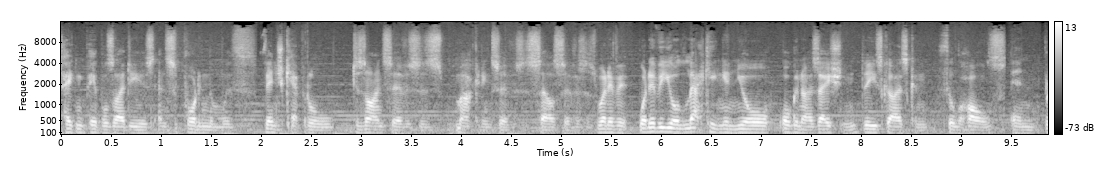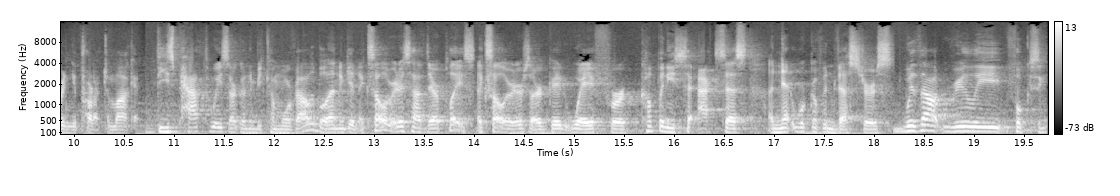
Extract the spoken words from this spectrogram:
Taking people's ideas and supporting them with venture capital, design services, marketing services, sales services, whatever whatever you're lacking in your organization, these guys can fill the holes and bring your product to market. These pathways are going to become more valuable and again accelerators have their place. Accelerators are a great way for companies to access a network of investors without really focusing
